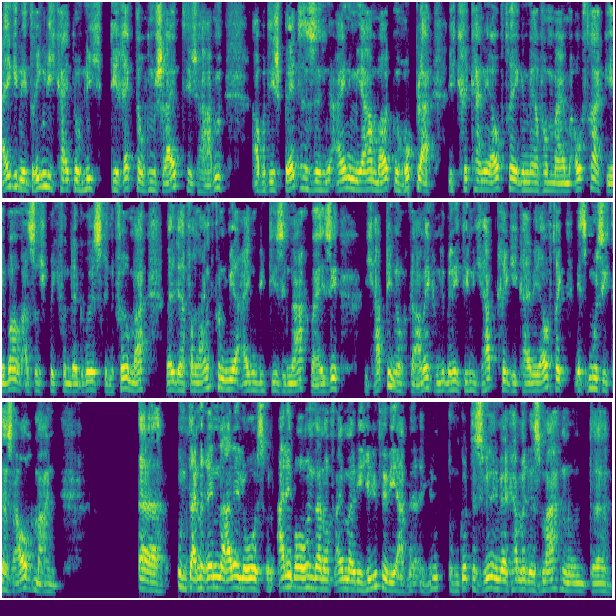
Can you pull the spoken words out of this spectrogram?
eigene Dringlichkeit noch nicht direkt auf dem Schreibtisch haben, aber die spätestens in einem Jahr merken, hoppla, ich kriege keine Aufträge mehr von meinem Auftraggeber, also sprich von der größeren Firma, weil der verlangt von mir eigentlich diese Nachweise. Ich habe die noch gar nicht und wenn ich die nicht habe, kriege ich keine Aufträge. Jetzt muss ich das auch machen. Äh, und dann rennen alle los und alle brauchen dann auf einmal die Hilfe. Ja, um Gottes Willen, wer kann mir das machen? Und äh,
